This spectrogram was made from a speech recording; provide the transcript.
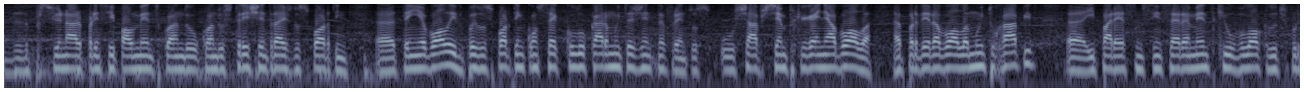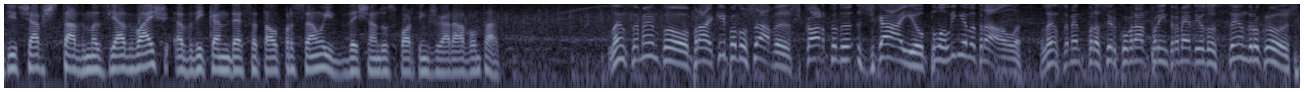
de, pressionar principalmente quando quando, os três centrais do Sporting uh, têm a bola e depois o Sporting consegue colocar muita gente na frente. O, o Chaves sempre que ganha a bola, a perder a bola muito rápido uh, e parece-me sinceramente que o bloco do Desportivo de Chaves está demasiado baixo, abdicando dessa tal pressão e deixando o Sporting jogar à vontade. Lançamento para a equipa do Chaves. Corte de Esgaio pela linha lateral. Lançamento para ser cobrado por intermédio de Sandro Cruz.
